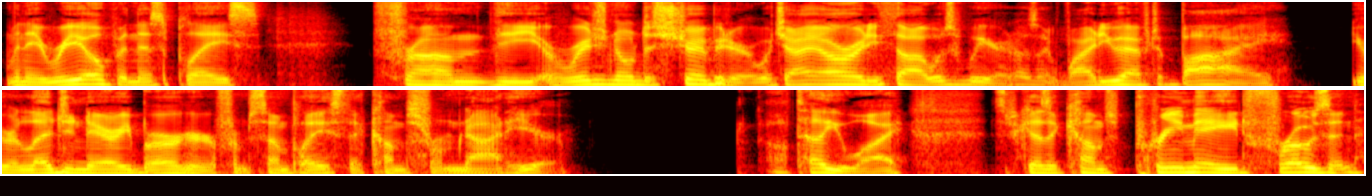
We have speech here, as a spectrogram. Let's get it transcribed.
when they reopen this place from the original distributor, which I already thought was weird. I was like, why do you have to buy your legendary burger from someplace that comes from not here? I'll tell you why. It's because it comes pre made, frozen,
